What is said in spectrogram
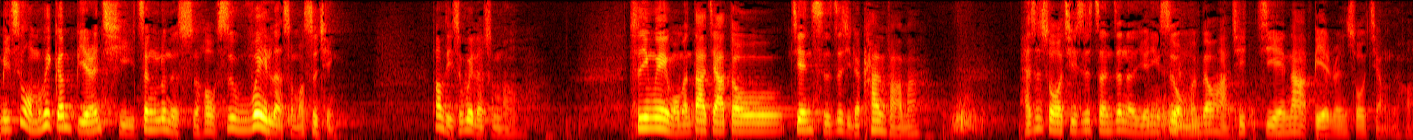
每次我们会跟别人起争论的时候，是为了什么事情？到底是为了什么？是因为我们大家都坚持自己的看法吗？还是说，其实真正的原因是我们没办法去接纳别人所讲的哈？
